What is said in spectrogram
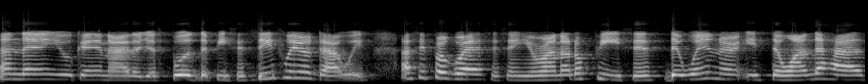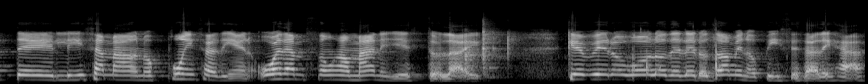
and then you can either just put the pieces this way or that way. As it progresses and you run out of pieces, the winner is the one that has the least amount of points at the end or that somehow manages to like get rid of all of the little domino pieces that they have.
